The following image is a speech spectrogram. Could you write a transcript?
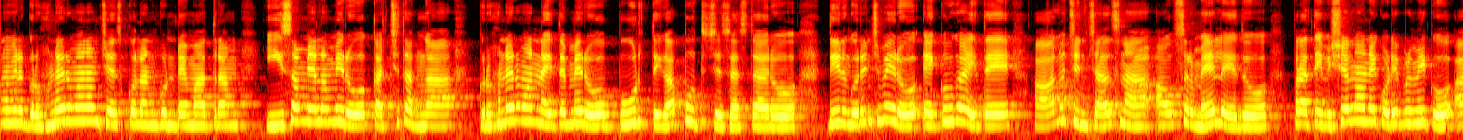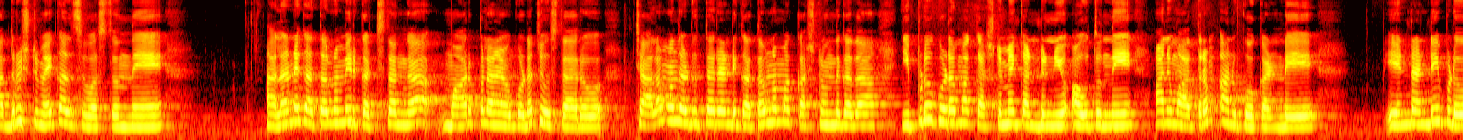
కావున మీరు గృహ నిర్మాణం చేసుకోవాలనుకుంటే మాత్రం ఈ సమయంలో మీరు ఖచ్చితంగా గృహ నిర్మాణం అయితే మీరు పూర్తిగా పూర్తి చేసేస్తారు. దీని గురించి మీరు ఎక్కువగా అయితే ఆలోచించాల్సిన అవసరమే లేదు. ప్రతి విషయంలోనే కూడా ఇప్పుడు మీకు అదృష్టమే కలిసి వస్తుంది. అలానే గతంలో మీరు ఖచ్చితంగా మార్పులు అనేవి కూడా చూస్తారు. చాలామంది అడుగుతారండి గతంలో మాకు కష్టం ఉంది కదా ఇప్పుడు కూడా మాకు కష్టమే కంటిన్యూ అవుతుంది అని మాత్రం అనుకోకండి. ఏంటంటే ఇప్పుడు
